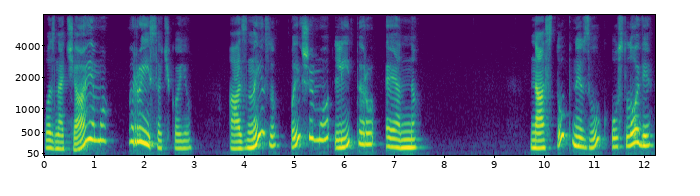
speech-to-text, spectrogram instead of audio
Позначаємо рисочкою, а знизу пишемо літеру Н. Наступний звук у слові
